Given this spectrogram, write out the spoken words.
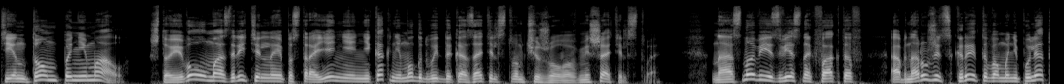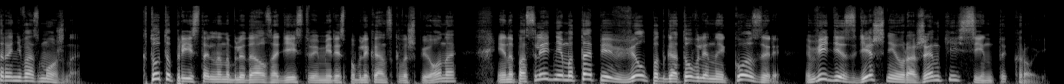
Тинтом понимал, что его умозрительные построения никак не могут быть доказательством чужого вмешательства. На основе известных фактов обнаружить скрытого манипулятора невозможно. Кто-то пристально наблюдал за действиями республиканского шпиона и на последнем этапе ввел подготовленный козырь в виде здешней уроженки Синты Крой.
